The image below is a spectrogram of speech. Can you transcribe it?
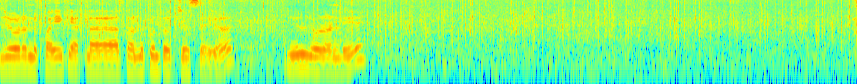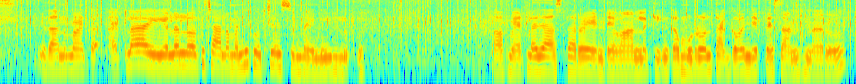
చూడండి పైకి ఎట్లా తన్నుకుంటూ వచ్చేసాయో. నీళ్ళు చూడండి. ఇదన్నమాట. అట్లా ఇళ్ళలోకి చాలామందికి వచ్చేస్తున్నాయి నీళ్ళు. పాపం ఎట్లా చేస్తారో ఏంటి వాళ్ళకి ఇంకా మూడు రోజులు తగ్గవని చెప్పేసి అంటున్నారు.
